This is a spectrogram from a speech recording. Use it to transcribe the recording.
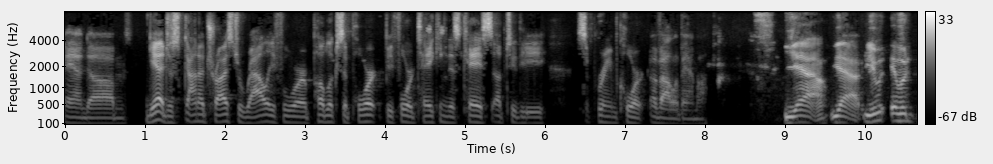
And um, yeah, just kind of tries to rally for public support before taking this case up to the Supreme Court of Alabama. Yeah, yeah. You it would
